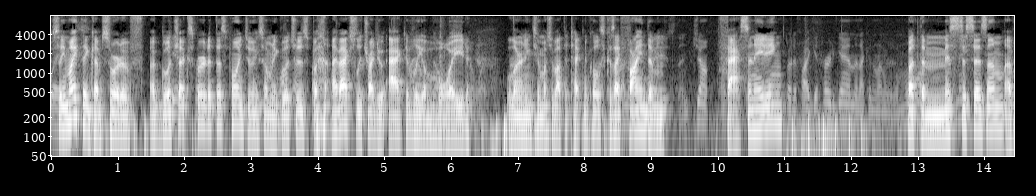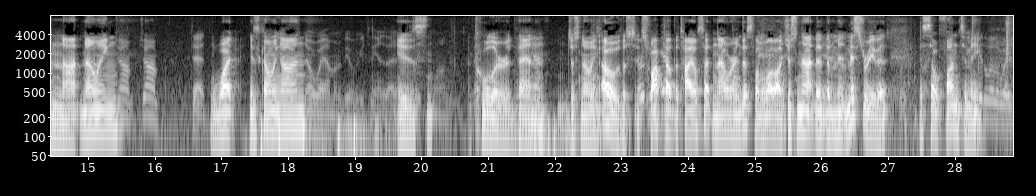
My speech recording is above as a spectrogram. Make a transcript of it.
so you might think I'm sort of a glitch expert at this point, doing so many glitches, but I've actually tried to actively avoid learning too much about the technicals because I find them fascinating. But if I get hurt again, then I can run a little more. But the mysticism of not knowing Jump, jump, dead. what Okay. is going on No way I'm gonna be able to get to the end of that. is It's way too long. cooler than just knowing, oh, this it swapped out the tile set and now we're in this level. Blah blah. Just not the, the Yeah, mystery of it is so fun to me, Get a little ways,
